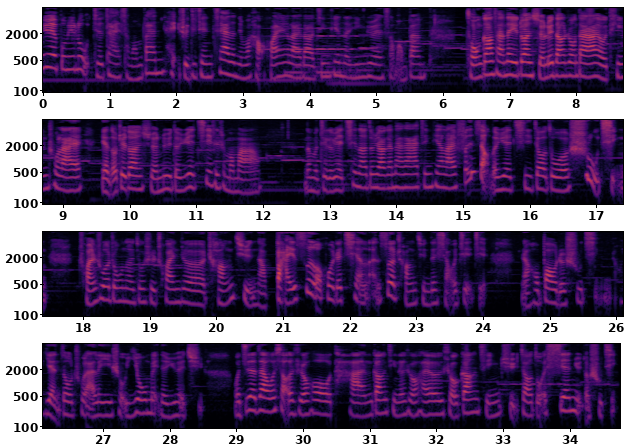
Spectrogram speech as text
音乐不迷路，就在扫盲班。嘿，手机前亲爱的你们好，欢迎来到今天的音乐扫盲班。从刚才那一段旋律当中，大家有听出来演奏这段旋律的乐器是什么吗？那么这个乐器呢，就是要跟大家今天来分享的乐器叫做竖琴。传说中呢，就是穿着长裙啊，白色或者浅蓝色长裙的小姐姐，然后抱着竖琴，演奏出来了一首优美的乐曲。我记得在我小的时候弹钢琴的时候，还有一首钢琴曲叫做《仙女的竖琴》，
